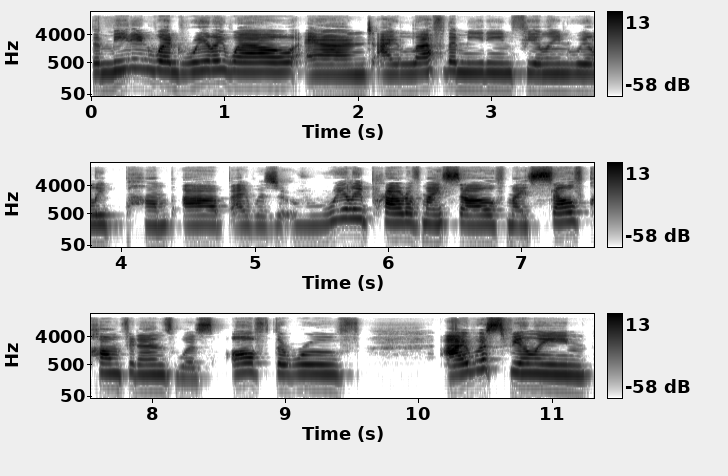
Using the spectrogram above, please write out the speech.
The meeting went really well, and I left the meeting feeling really pumped up. I was really proud of myself. My self confidence was off the roof. I was feeling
